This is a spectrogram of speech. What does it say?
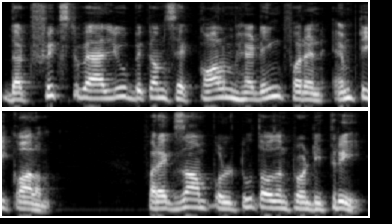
that fixed value becomes a column heading for an empty column. For example, 2023.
